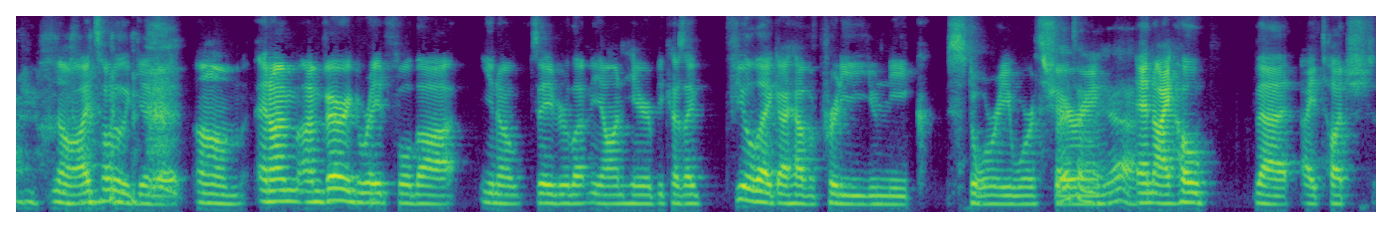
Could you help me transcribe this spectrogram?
I don't know. no, I totally get it. Um, and I'm I'm very grateful that you know Xavier let me on here because I feel like I have a pretty unique story worth sharing, Certainly, yeah. and I hope that I touched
